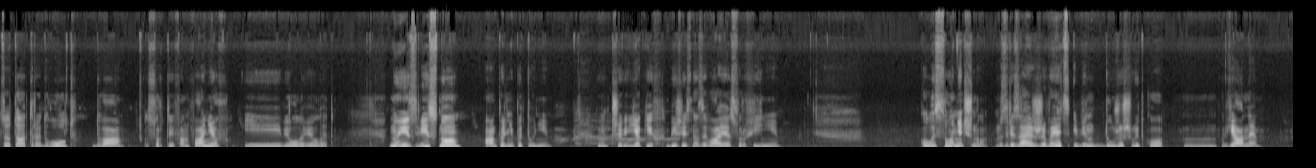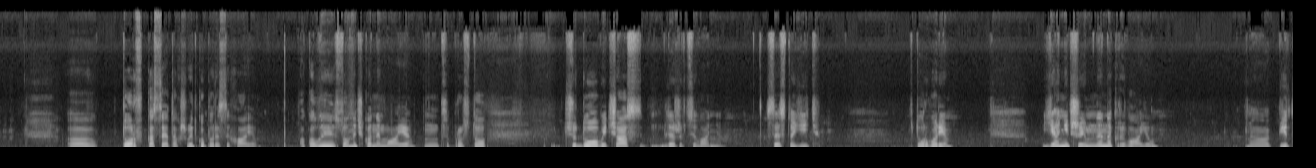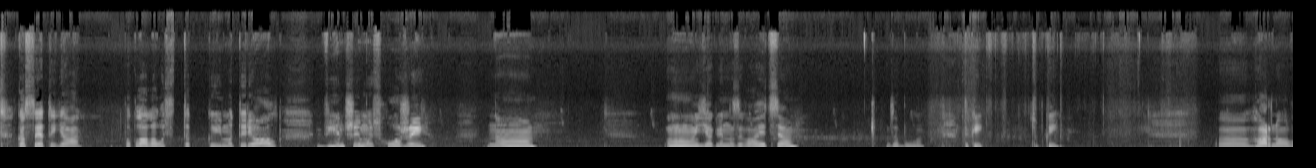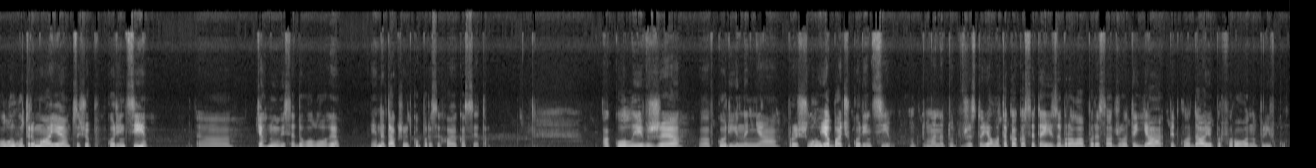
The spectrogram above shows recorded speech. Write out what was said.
Це Тат Red Gold, два сорти фанфанів і Віола Віолет. Ну і, звісно, ампельні петунії, Ну, чи як їх більшість називає, сурфінії. Коли сонячно, зрізаєш живець і він дуже швидко в'яне. Е, Торф в касетах швидко пересихає. А коли сонечка немає, це просто чудовий час для живцювання. Все стоїть в тургорі. Я нічим не накриваю. Е, Під касети я поклала ось такий матеріал. Він чимось схожий на, О, як він називається? Забула. Такий цупкий. Е, гарно вологу тримає, це щоб корінці е, тягнулися до вологи і не так швидко пересихає касета. А коли вже е, вкорінення пройшло, я бачу корінців. От у мене тут вже стояла така касета, я її забрала пересаджувати. Я підкладаю перфоровану плівку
